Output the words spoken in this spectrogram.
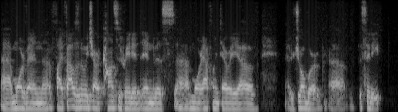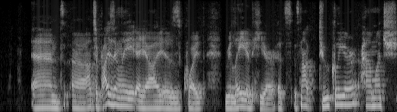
uh, more than 5,000 which are concentrated in this uh, more affluent area of uh, Joburg, uh, the city. And uh, unsurprisingly, AI is quite related here. It's it's not too clear how much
